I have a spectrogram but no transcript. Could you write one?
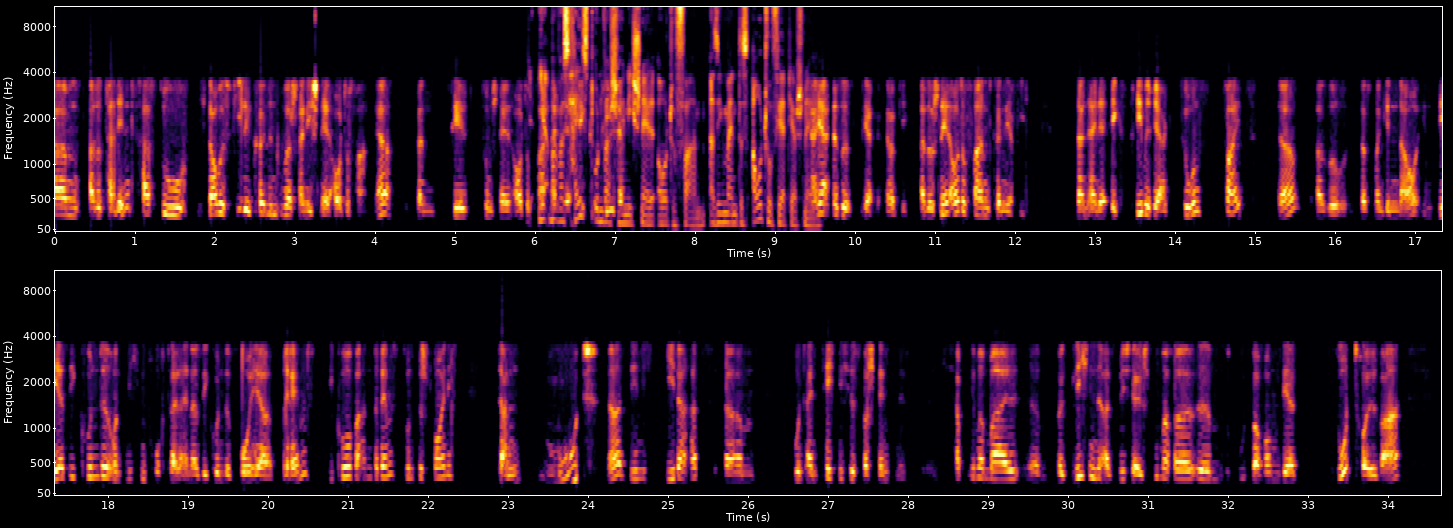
Ähm, also Talent hast du, ich glaube, viele können unwahrscheinlich schnell Auto fahren, ja zählt zum schnellen Autofahren. Ja, aber was heißt unwahrscheinlich schnell Autofahren? Also ich meine, das Auto fährt ja schnell. Ja, ja, also, ja, okay. Also schnell Autofahren können ja viele. Dann eine extreme Reaktionszeit, ja, also dass man genau in der Sekunde und nicht einen Bruchteil einer Sekunde vorher bremst, die Kurve anbremst und beschleunigt. Dann Mut, ja, den nicht jeder hat, ähm, und ein technisches Verständnis. Ich habe immer mal äh, verglichen, als Michael Schumacher äh, so gut war, warum der so toll war,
